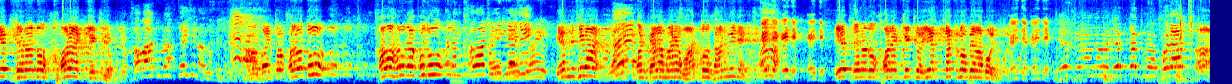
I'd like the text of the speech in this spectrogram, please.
એક જણાનો ખોરાક કેટલો ને હા ભાઈ તો ખરો તું. ખાવા હારું રાખું છું. અને આમ ખાવાતું એમ નથી વાત. પણ પેલા મારે વાત તો જાણવી ને એક જણાનો ખોરાક કેટલો એક તકનો પેલા બોલ. કહી દે કહી દે. એક જણાનો ખોરાક? હા.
